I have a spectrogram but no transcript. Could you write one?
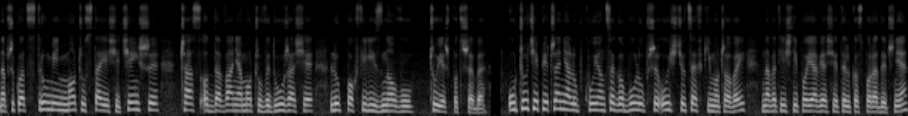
Na przykład strumień moczu staje się cieńszy, czas oddawania moczu wydłuża się lub po chwili znowu czujesz potrzebę. Uczucie pieczenia lub kłującego bólu przy ujściu cewki moczowej, nawet jeśli pojawia się tylko sporadycznie.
